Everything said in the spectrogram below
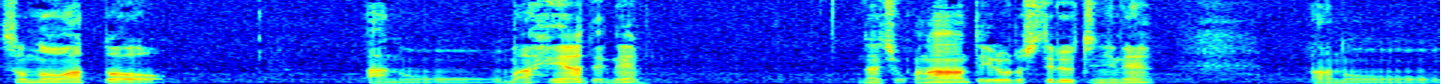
その後あのー、まあ部屋でね何しようかなっていろいろしてるうちにねあのー、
